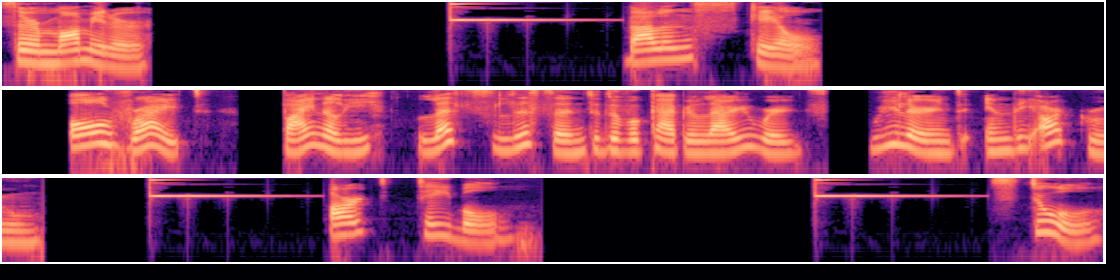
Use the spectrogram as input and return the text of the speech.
thermometer, balance scale. All right, finally, let's listen to the vocabulary words we learned in the art room. Art table, stool,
